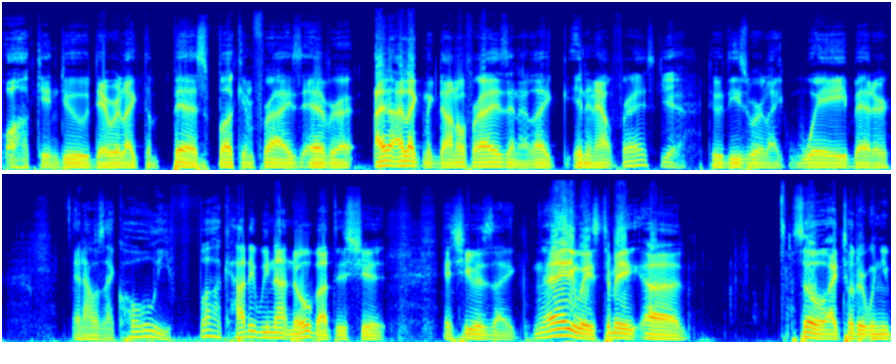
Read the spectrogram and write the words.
Fucking dude, they were like the best fucking fries ever. I, I like McDonald's fries and I like In and Out fries Yeah. dude these were like way better and i was like holy fuck how did we not know about this shit? And she was like anyways to me uh so i told her when you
